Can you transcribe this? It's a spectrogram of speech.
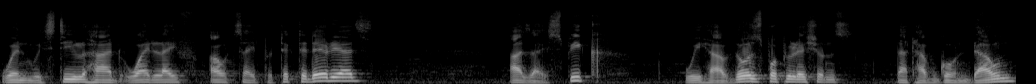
when we still had wildlife outside protected areas. As I speak, we have those populations that have gone down.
